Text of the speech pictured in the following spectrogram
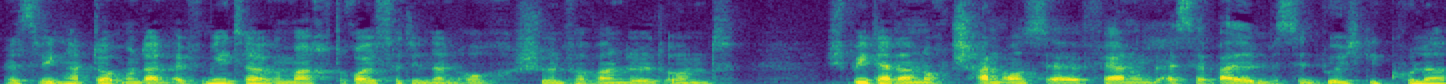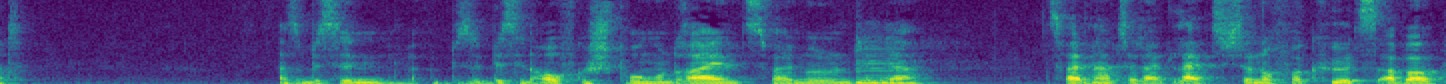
Deswegen hat Dortmund dann Elfmeter gemacht. Reus hat ihn dann auch schön verwandelt und später dann noch Chan aus der Entfernung, da ist der Ball ein bisschen durchgekullert. Also ein bisschen, ein bisschen aufgesprungen und rein, 2-0 und mhm. in der zweiten Halbzeit hat Leipzig dann noch verkürzt, aber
